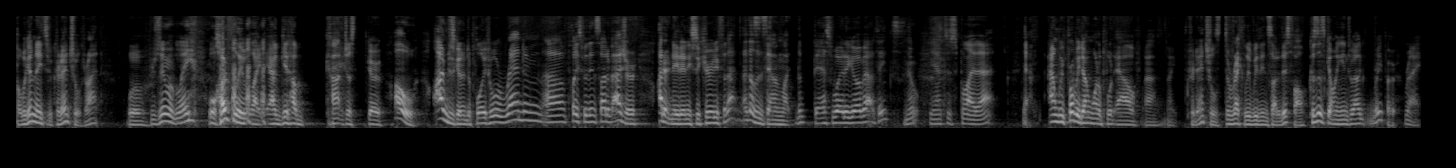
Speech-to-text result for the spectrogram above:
But we're going to need some credentials, right? Well, Presumably. well, hopefully, like our GitHub can't just go, oh, I'm just going to deploy to a random uh, place within inside of Azure. I don't need any security for that. That doesn't sound like the best way to go about things. Nope. You have to supply that. Yeah, and we probably don't want to put our uh, like credentials directly within inside of this file because it's going into our repo. Right.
